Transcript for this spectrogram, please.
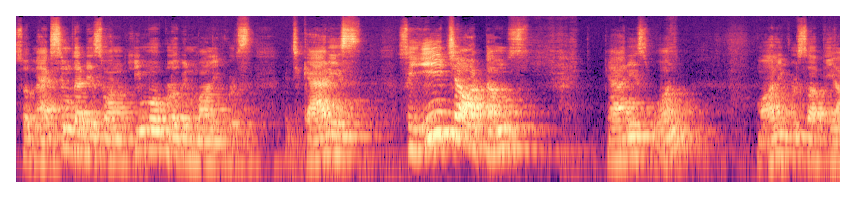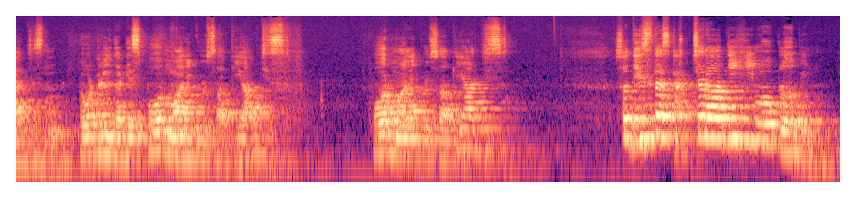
So maximum that is one hemoglobin molecules which carries. So each atoms carries one molecules of the oxygen. Totally that is four molecules of the oxygen. Four molecules of the oxygen. So this is the structure of the hemoglobin.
